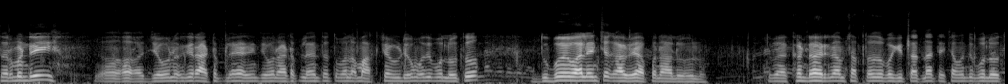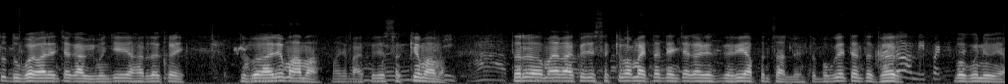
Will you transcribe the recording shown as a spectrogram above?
तर मंडळी जेवण वगैरे आटपलं आहे आणि जेवण आटपल्यानंतर तुम्हाला मागच्या व्हिडिओमध्ये बोललो होतो दुबईवाल्यांच्या गावी आपण आलो म्हणून. तुम्ही अखंड हरिनाम सप्ताह जो बघितलात ना त्याच्यामध्ये बोललो होतो दुबईवाल्यांच्या गावी म्हणजे हरदकळे. दुबईवाले मामा माझ्या बायकोचे सख्खे मामा. तर माझ्या बायकोचे सख्खे मामा आहेत ना त्यांच्या घरी घरी आपण आहे तर बघूया त्यांचं घर बघून येऊया.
